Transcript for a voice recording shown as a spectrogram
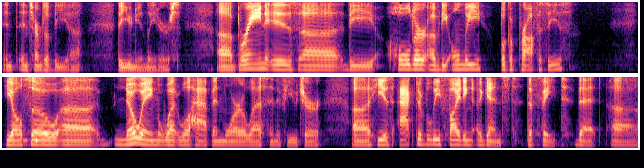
in in terms of the uh, the Union leaders. Uh, Brain is uh, the holder of the only book of prophecies. He also, uh, knowing what will happen more or less in the future, uh, he is actively fighting against the fate that uh,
